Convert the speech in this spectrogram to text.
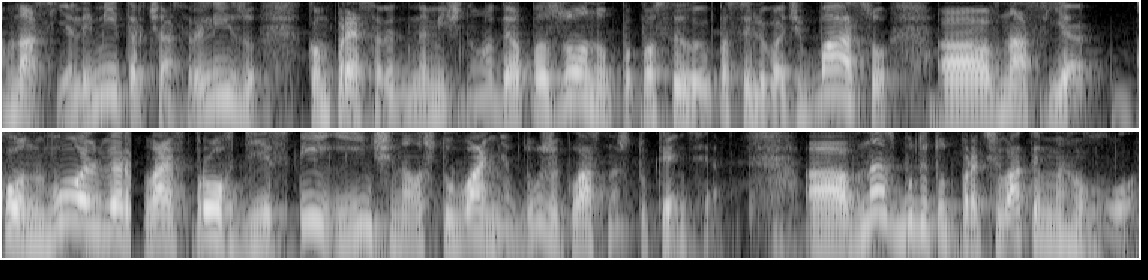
В нас є лімітер, час релізу, компресори динамічного діапазону, посилю- посилювач басу. е, В нас є конвольвер, LivePro DSP і інші налаштування. Дуже класна штукенція. В нас буде тут працювати Megogo.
